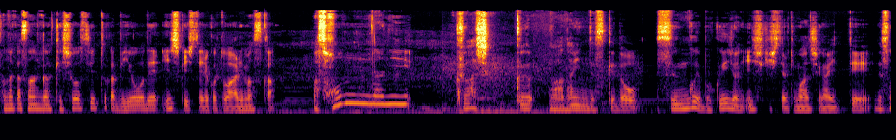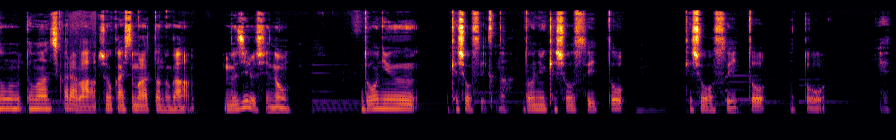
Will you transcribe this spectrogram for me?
田中さんが化粧水とか美容で意識していることはありますか、まあ、そんなに詳しくくはないんですけど、すんごい僕以上に意識してる友達がいて、で、その友達からは紹介してもらったのが、無印の導入化粧水かな。導入化粧水と、化粧水と、あと、えっ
